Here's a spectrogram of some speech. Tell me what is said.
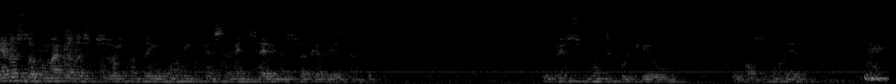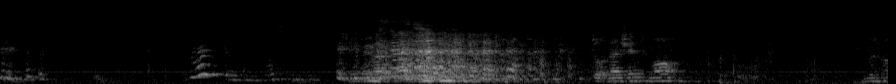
Eu não sou como aquelas pessoas que não têm um único pensamento sério na sua cabeça. Eu penso muito porque eu, eu posso morrer. Eu também posso morrer. Toda a gente morre. Mas não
